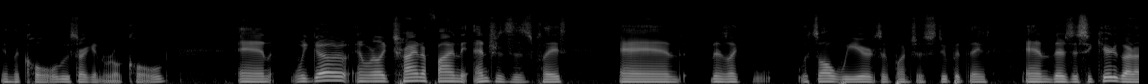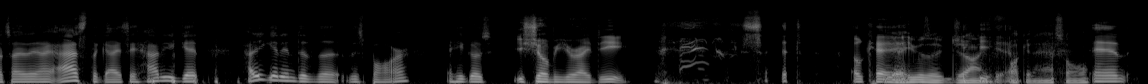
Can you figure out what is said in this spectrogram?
in the cold. We start getting real cold, and we go and we're like trying to find the entrance to this place, and there's like it's all weird. It's a bunch of stupid things. And there's a security guard outside. And I asked the guy, I say, "How do you get, how do you get into the this bar?" And he goes, "You show me your ID." I said, "Okay." yeah, he was a giant Yeah. fucking asshole. and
